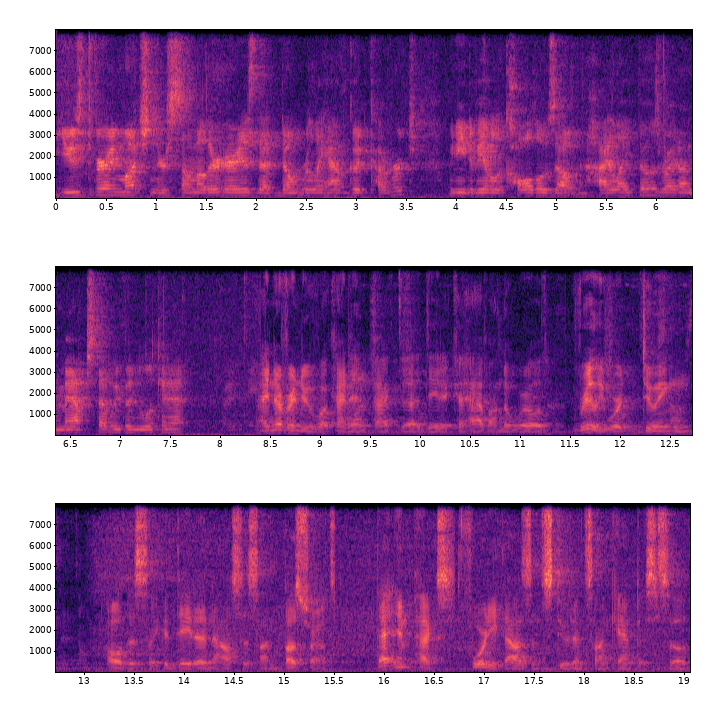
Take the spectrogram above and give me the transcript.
used very much and there's some other areas that don't really have good coverage. We need to be able to call those out and highlight those right on maps that we've been looking at. I never knew what kind of impact uh, data could have on the world. Really, we're doing all this like a data analysis on bus routes that impacts 40,000 students on campus. So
